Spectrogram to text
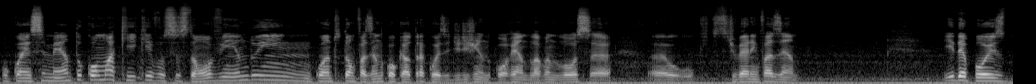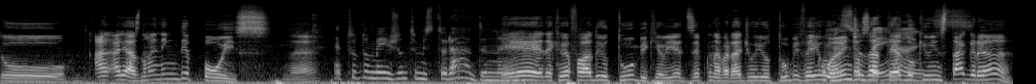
o conhecimento, como aqui que vocês estão ouvindo enquanto estão fazendo qualquer outra coisa, dirigindo, correndo, lavando louça, eh, o que estiverem fazendo. E depois do. Aliás, não é nem depois, né? É tudo meio junto e misturado, né? É, daqui eu ia falar do YouTube, que eu ia dizer, porque na verdade o YouTube veio Começou antes até do que o antes. Instagram.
